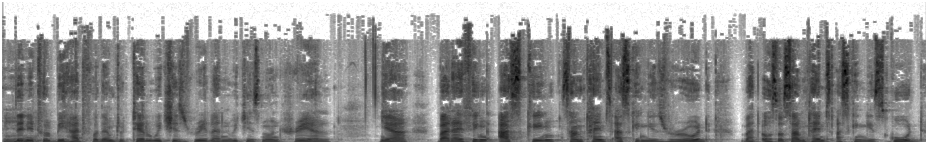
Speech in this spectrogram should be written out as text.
Then it will be hard for them to tell which is real and which is not real. Yeah. But I think asking, sometimes asking is rude, but also sometimes asking is good.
